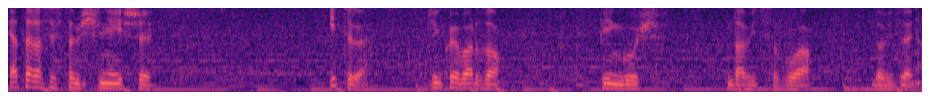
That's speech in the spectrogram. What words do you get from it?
Ja teraz jestem silniejszy. I tyle. Dziękuję bardzo. Pinguś, Dawid Sowła. Do widzenia.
